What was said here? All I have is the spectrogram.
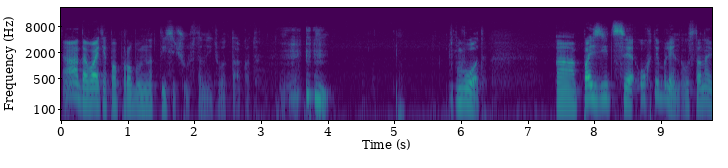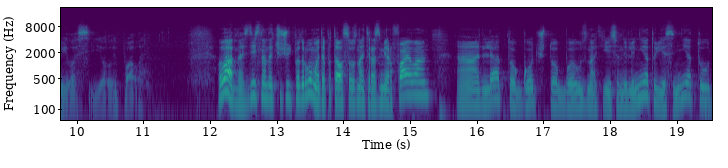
А давайте попробуем на тысячу установить. Вот так вот. вот. А, позиция... Ух ты, блин, установилась, елы-палы. Ладно, здесь надо чуть-чуть по-другому. Я пытался узнать размер файла а, для того, чтобы узнать, есть он или нету. Если нету,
